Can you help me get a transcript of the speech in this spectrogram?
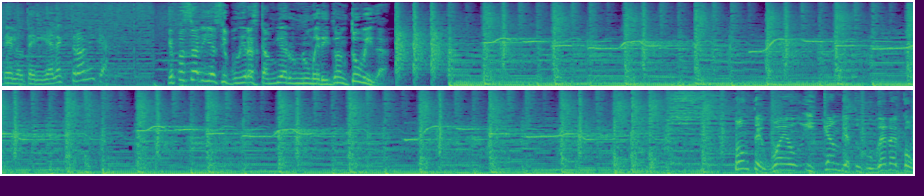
de Lotería Electrónica. ¿Qué pasaría si pudieras cambiar un numerito en tu vida? Wild y cambia tu jugada con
